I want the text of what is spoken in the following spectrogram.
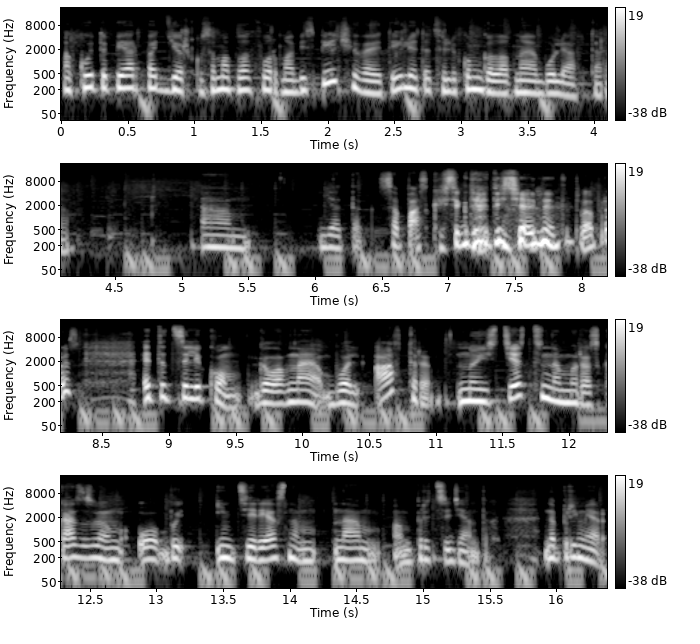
А какую-то пиар-поддержку сама платформа обеспечивает или это целиком головная боль автора? Я так с опаской всегда отвечаю на этот вопрос. Это целиком головная боль автора, но, естественно, мы рассказываем об интересном нам прецедентах. Например,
